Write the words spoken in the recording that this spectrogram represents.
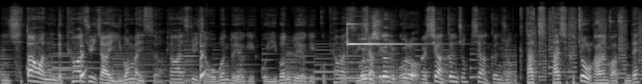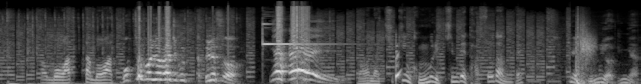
아니 식당 왔는데 평화주의자 2번만 있어. 평화주의자 5번도 여기 있고 2번도 여기 있고 평화주의자도 시간 좀 있고. 끌어. 어, 시간 끈 중. 시간 끈 중. 다시 다시 그쪽으로 가는 것 같은데? 어 뭐 왔다 뭐 왔다. 목표 걸려가지고 걸렸어 야헤이 아나 치킨 국물이 침대에 다 쏟았는데? 그냥 질문이 어딨냐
